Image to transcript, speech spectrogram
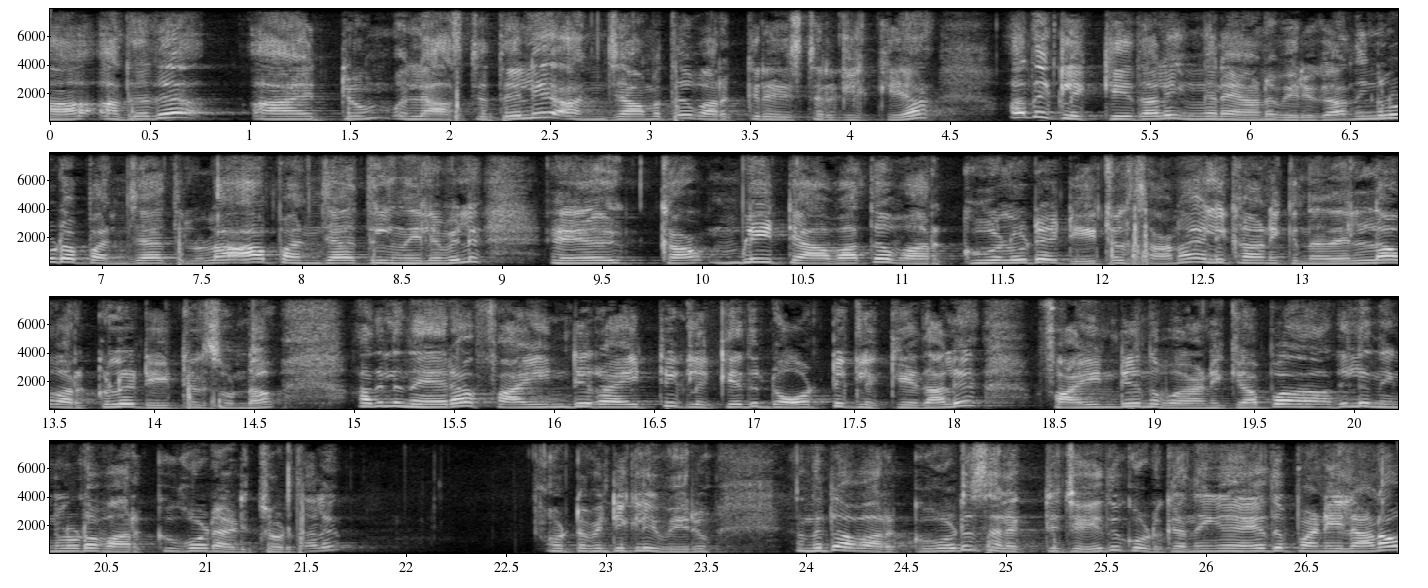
അതായത് ഏറ്റവും ലാസ്റ്റത്തിൽ അഞ്ചാമത്തെ വർക്ക് രജിസ്റ്റർ ക്ലിക്ക് ചെയ്യുക. അത് ക്ലിക്ക് ചെയ്താൽ ഇങ്ങനെയാണ് വരിക. നിങ്ങളുടെ പഞ്ചായത്തിലുള്ള ആ പഞ്ചായത്തിൽ നിലവിൽ കംപ്ലീറ്റ് ആവാത്ത വർക്കുകളുടെ ഡീറ്റെയിൽസ് ആണ് അതിൽ കാണിക്കുന്നത്. എല്ലാ വർക്കുകളുടെ ഡീറ്റെയിൽസ് ഉണ്ടാവും. അതിൽ നേരെ ഫൈൻഡ് റൈറ്റ് ക്ലിക്ക് ചെയ്ത് ഡോട്ട് ക്ലിക്ക് ചെയ്താൽ ഫൈൻഡ് എന്ന് കാണിക്കും അപ്പോൾ അതിൽ നിങ്ങളുടെ വർക്ക് കോഡ് അടിച്ചു കൊടുത്താൽ ഓട്ടോമാറ്റിക്കലി വരും. എന്നിട്ട് ആ വർക്ക് കോഡ് സെലക്ട് ചെയ്ത് കൊടുക്കുക. നിങ്ങൾ ഏത് പണിയിലാണോ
